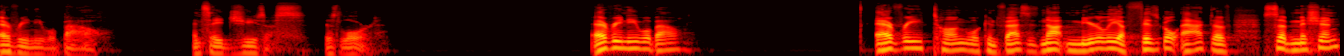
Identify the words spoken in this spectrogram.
Every knee will bow and say, Jesus is Lord. Every knee will bow. Every tongue will confess. It's not merely a physical act of submission.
